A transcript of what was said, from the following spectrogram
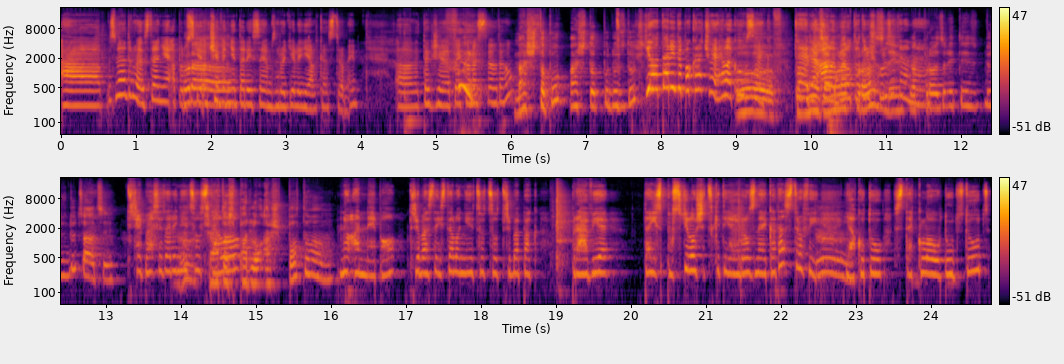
A jsme na druhé straně a prostě Hurá! očividně tady se jim zhrodily nějaké stromy. Uh, takže to je konec tvého tahu? Máš stopu? Máš stopu duc duc? Jo, tady to pokračuje, hele kousek. Uf, to Teda, ale bylo to trošku prolezli, rozetrané. jak prolezli ty duc ducáci. Třeba se tady něco Třeba stalo. to spadlo až potom. No a nebo třeba se jí stalo něco, co třeba pak právě tady spustilo všechny ty hrozné katastrofy, jako tu vsteklou tuc tuc,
